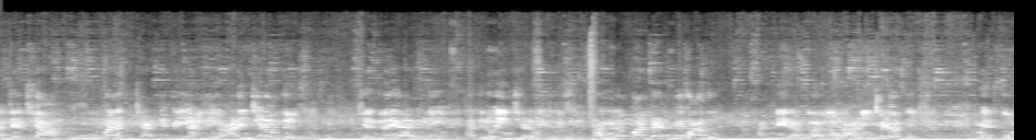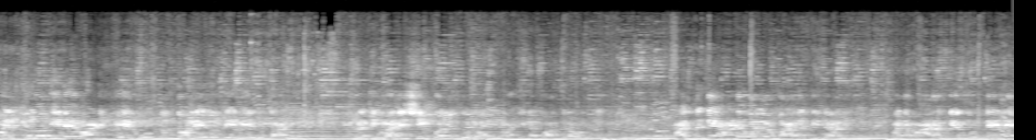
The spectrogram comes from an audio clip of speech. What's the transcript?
అధ్యక్ష మనకు చట్టి పిల్లల్ని ఆడించడం తెలుసు చంద్రయాన్ని అధిరోహించడం తెలుసు అన్నం వండడమే కాదు అన్ని రంగాల్లో రాణించడం తెలుసు. మెతుకు మెతుకులో తినేవాడి పేరు ఉంటుందో లేదో తెలియదు కానీ ప్రతి మనిషి బతుకులో మహిళ పాత్ర ఉంటుంది. అందుకే ఆడవాళ్ళం బాగా తినాలి. మనం ఆరోగ్యంగా ఉంటేనే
